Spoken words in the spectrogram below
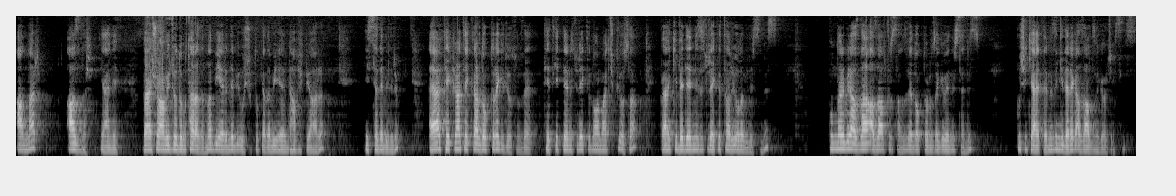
anlar azdır. Yani ben şu an vücudumu taradığımda bir yerinde bir uyuşukluk ya da bir yerinde hafif bir ağrı hissedebilirim. Eğer tekrar tekrar doktora gidiyorsunuz ve tetkikleriniz sürekli normal çıkıyorsa belki bedeninizi sürekli tarıyor olabilirsiniz. Bunları biraz daha azaltırsanız ve doktorunuza güvenirseniz bu şikayetlerinizin giderek azaldığını göreceksiniz.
